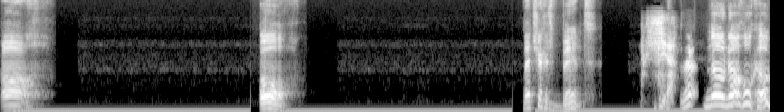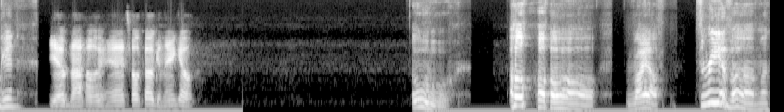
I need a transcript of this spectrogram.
Oh. Oh. That chair's bent. Yeah. That no, not Hulk Hogan. Yep. Not Hulk. Yeah, it's Hulk Hogan. There you go. Ooh. Oh, right off. Three of them.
